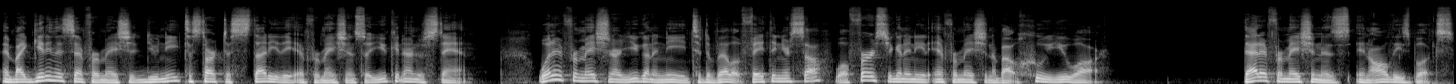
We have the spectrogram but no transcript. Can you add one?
And by getting this information, you need to start to study the information so you can understand. What information are you going to need to develop faith in yourself? Well, first, you're going to need information about who you are. That information is in all these books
